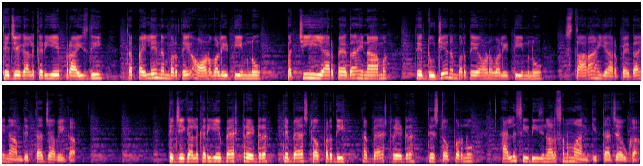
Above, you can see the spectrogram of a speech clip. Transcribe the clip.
ਤੇ ਜੇ ਗੱਲ ਕਰੀਏ ਪ੍ਰਾਈਜ਼ ਦੀ, ਤਾਂ ਪਹਿਲੇ ਨੰਬਰ ਤੇ ਆਉਣ ਵਾਲੀ ਟੀਮ ਨੂੰ 25000 ਰੁਪਏ ਦਾ ਇਨਾਮ ਤੇ ਦੂਜੇ ਨੰਬਰ ਤੇ ਆਉਣ ਵਾਲੀ ਟੀਮ ਨੂੰ 17000 ਰੁਪਏ ਦਾ ਇਨਾਮ ਦਿੱਤਾ ਜਾਵੇਗਾ। ਤੇ ਜੇ ਗੱਲ ਕਰੀਏ ਬੈਸਟ ਟ੍ਰੇਡਰ ਤੇ ਬੈਸਟ ਸਟਾਪਰ ਦੀ, ਤਾਂ ਬੈਸਟ ਟ੍ਰੇਡਰ ਤੇ ਸਟਾਪਰ ਨੂੰ LCDs ਨਾਲ ਸਨਮਾਨ ਕੀਤਾ ਜਾਊਗਾ।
